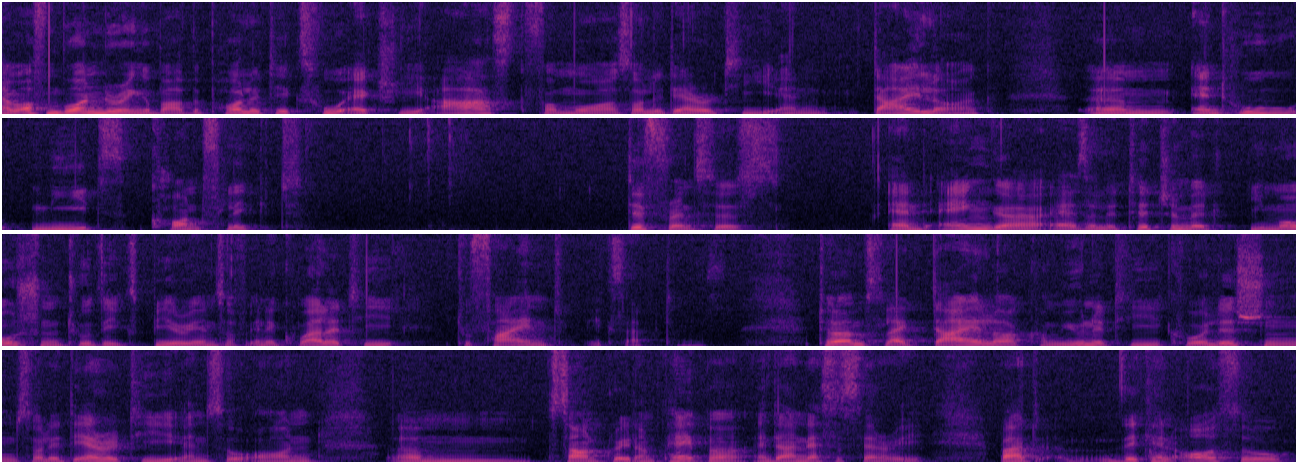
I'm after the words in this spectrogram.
I'm often wondering about the politics who actually ask for more solidarity and dialogue um, and who needs conflict, differences and anger as a legitimate emotion to the experience of inequality to find acceptance. Terms like dialogue, community, coalition, solidarity and so on um, sound great on paper and are necessary, but they can also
